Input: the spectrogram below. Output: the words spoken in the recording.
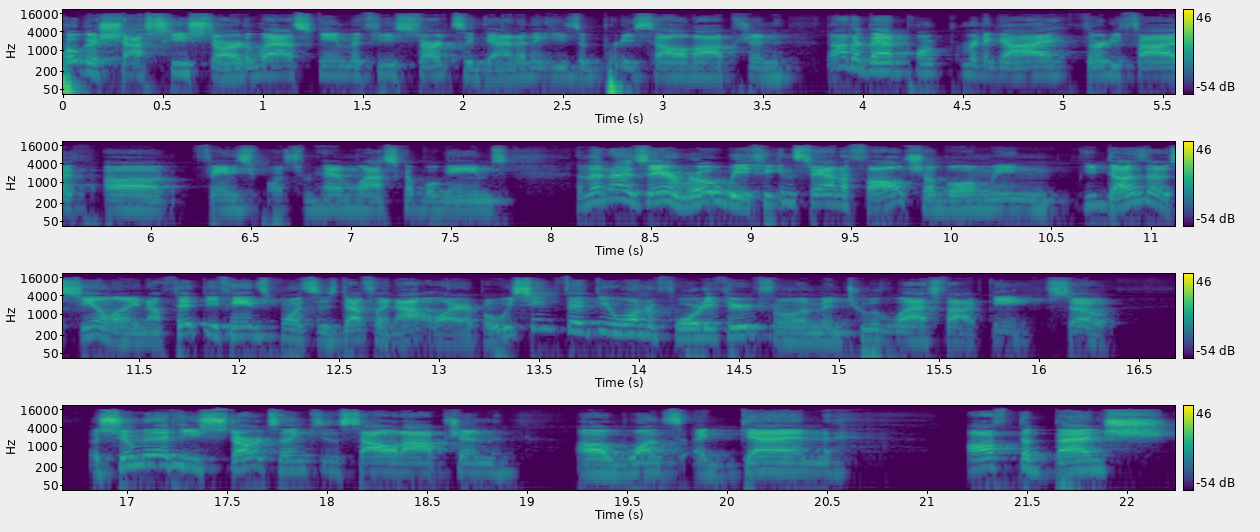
Pokusevski started last game. If he starts again, I think he's a pretty solid option. Not a bad point point per minute guy. 35 uh, fantasy points from him last couple games. And then Isaiah Roby, if he can stay out of foul trouble, I mean, he does have a ceiling. Now, 50 fantasy points is definitely an outlier, but we've seen 51 and 43 from him in two of the last five games. So, assuming that he starts, I think he's a solid option uh, once again. Off the bench,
